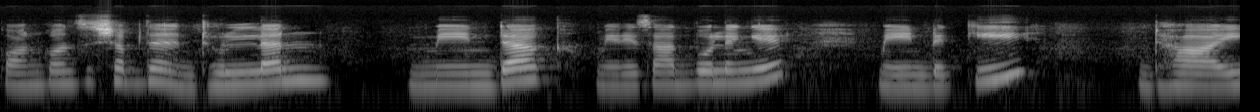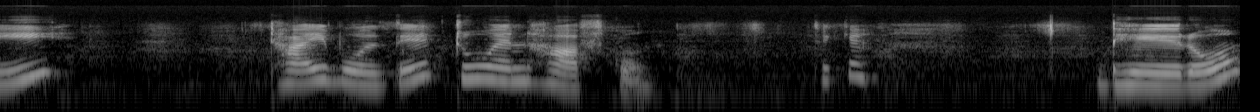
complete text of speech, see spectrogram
कौन कौन से शब्द हैं? ढुल्लन, मेंढक, मेरे साथ बोलेंगे। मेंढकी, ढाई ढाई बोलते टू एंड हाफ़ को। ठीक है? ढेरों,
